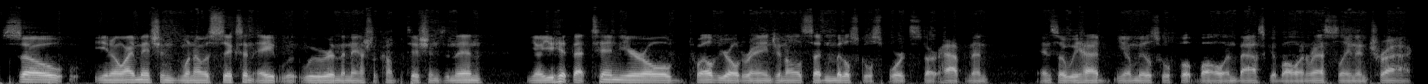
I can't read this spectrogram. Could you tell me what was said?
So you know, I mentioned when I was six and eight, we were in the national competitions, and then you know you hit that ten year old, twelve year old range, and all of a sudden middle school sports start happening, and so we had you know middle school football and basketball and wrestling and track.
